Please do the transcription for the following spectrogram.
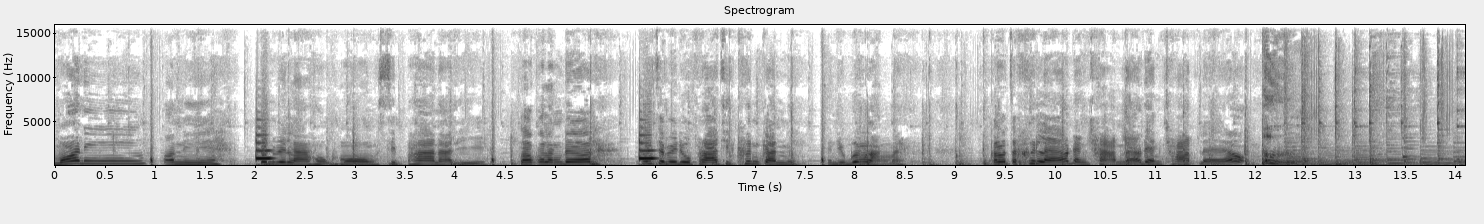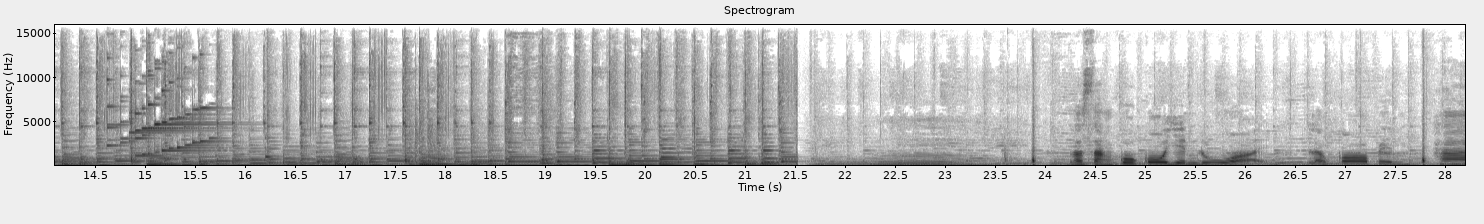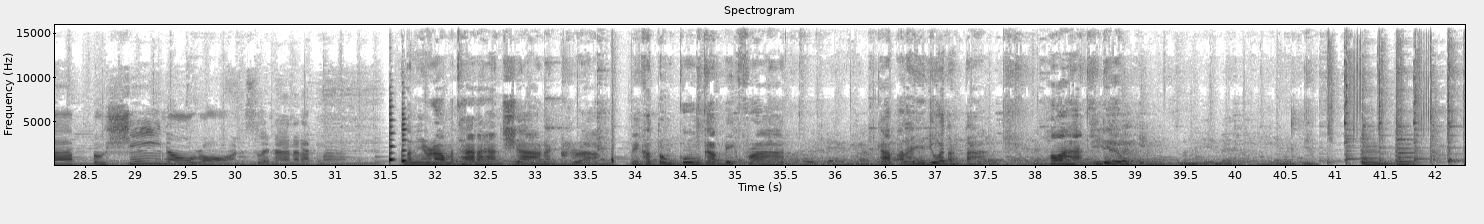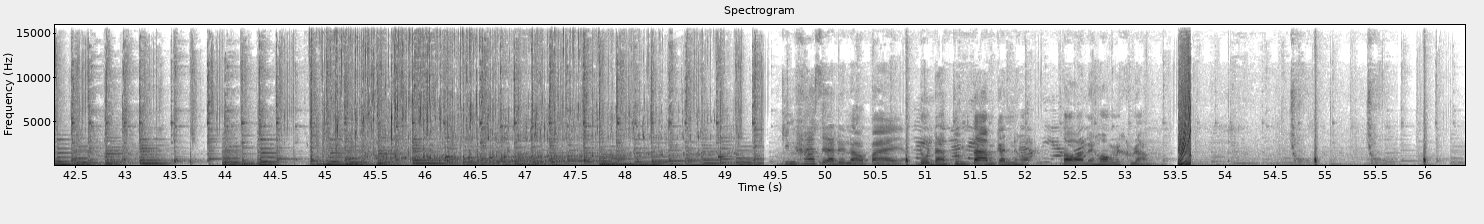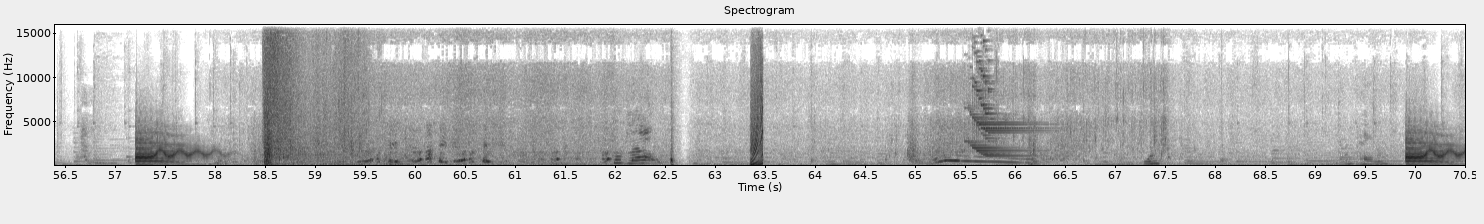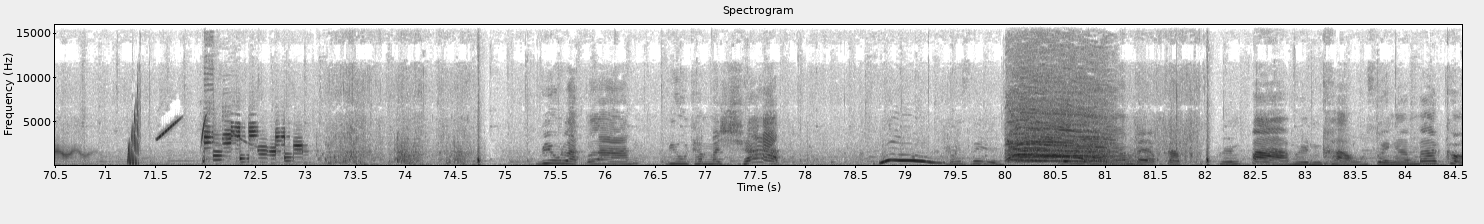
มอร์นิ่งตอนนี้เป็นเวลา6โมง15 นาที เรากำลังเดินเพื่อจะไปดูพระอาทิตย์ขึ้นกันนี่เห็นอยู่เบื้องหลังไหมกำลังจะขึ้นแล้วแดงฉานแล้วแดงชาดแล้วเราสั่งโกโก้เย็นด้วย แล้วก็เป็น คาปูชิโน่ร้อน สวยน่าน่ารักมาก ตอนนี้เรามาทานอาหารเช้านะครับ เป็นข้าวต้มกุ้งกับเบรกฟราดกับอะไรยั่วๆต่างๆ ห้องอาหารที่เดิม กินข้าวเสร็จแล้วเดี๋ยวเราไป โดดน้ำตุ้มตามกันต่อในห้องนะครับ สุดแล้ว อุ้ยมันพอง วิวหลักล้าน วิวธรรมชาติ วู้ดูสิเล่นน้ำแบบกับพื้นป่าพื้นเขาสวยงามมากค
